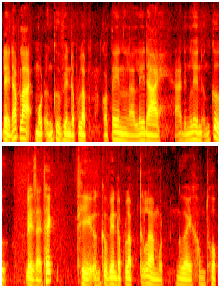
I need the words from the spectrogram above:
Để đáp lại, một ứng cử viên độc lập có tên là Lê Đài đã đứng lên ứng cử. Để giải thích thì ứng cử viên độc lập tức là một người không thuộc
